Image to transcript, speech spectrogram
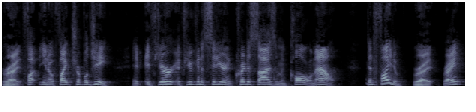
Right. Fight, you know, fight Triple G. If, if you're if you're going to sit here and criticize him and call him out, then fight him." Right. right?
